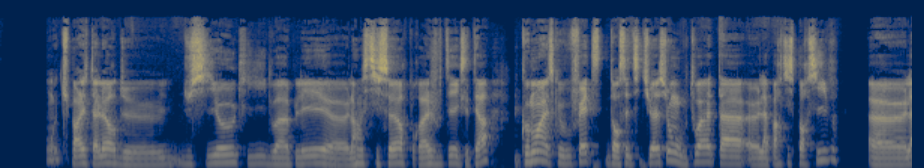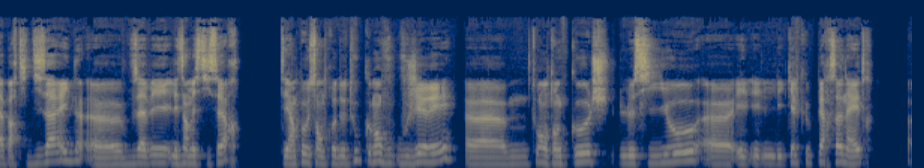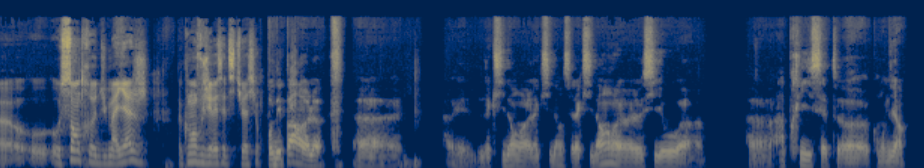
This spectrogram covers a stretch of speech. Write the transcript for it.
Tu parlais tout à l'heure du CEO qui doit appeler euh, l'investisseur pour ajouter, etc. Comment est-ce que vous faites dans cette situation où toi, tu as euh, la partie sportive, euh, la partie design, vous avez les investisseurs, tu es un peu au centre de tout. Comment vous, vous gérez, toi en tant que coach, le CEO et, et, les quelques personnes à être au, au, centre du maillage Comment vous gérez cette situation? Au départ, le, l'accident, l'accident, c'est l'accident. Euh, le CEO a, pris cette, euh, comment dire,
